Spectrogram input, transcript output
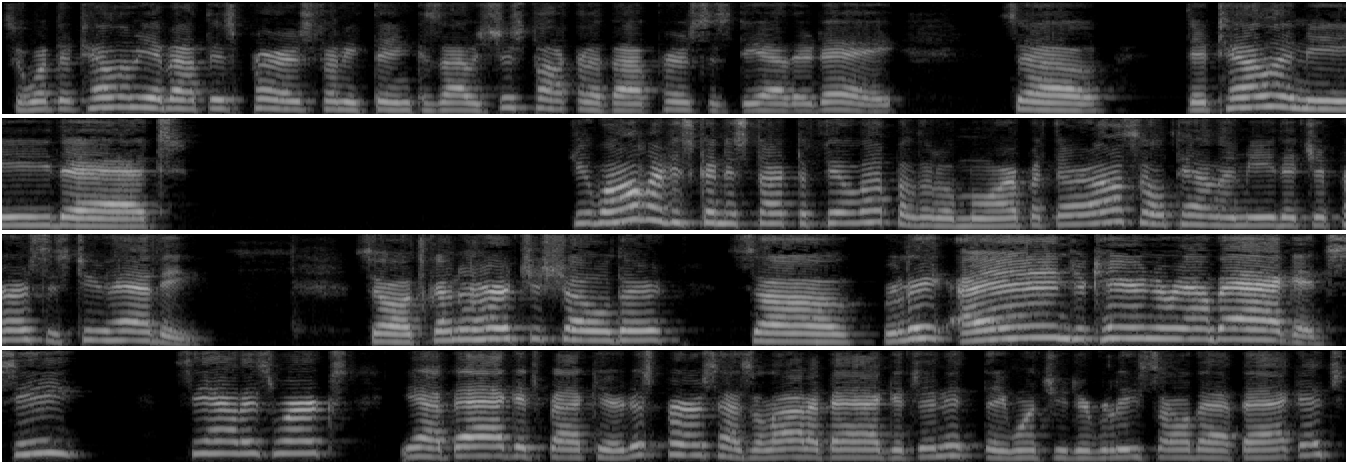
So what they're telling me about this purse, funny thing, because I was just talking about purses the other day. So they're telling me that your wallet is going to start to fill up a little more, but they're also telling me that your purse is too heavy. So it's going to hurt your shoulder. So really, and you're carrying around baggage. See, see how this works? Yeah, baggage back here. This purse has a lot of baggage in it. They want you to release all that baggage,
